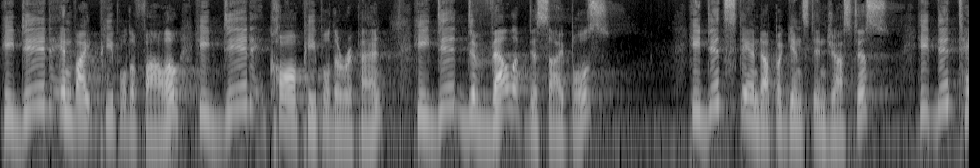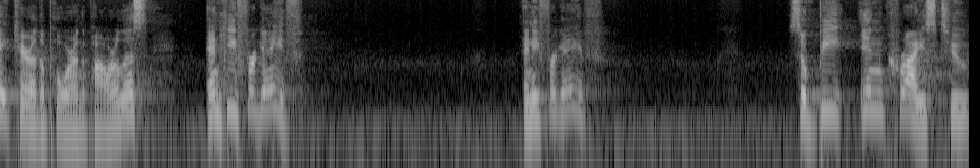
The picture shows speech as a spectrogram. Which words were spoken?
He did invite people to follow, he did call people to repent, he did develop disciples, he did stand up against injustice, he did take care of the poor and the powerless, and he forgave. And he forgave. So be in Christ who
